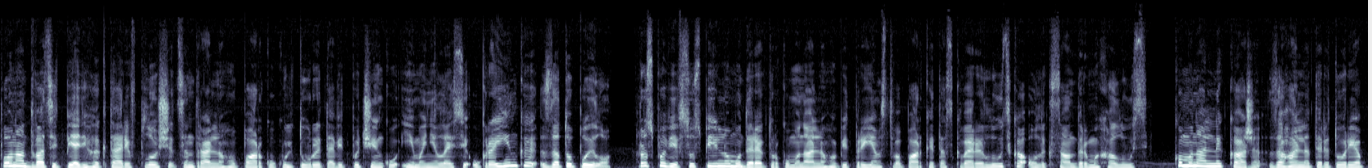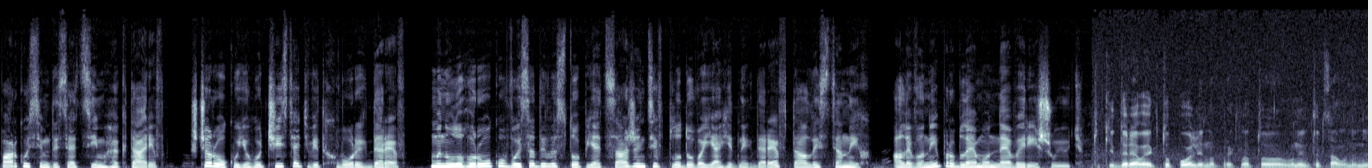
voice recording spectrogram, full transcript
Понад 25 гектарів площі Центрального парку культури та відпочинку імені Лесі Українки затопило, розповів Суспільному директор комунального підприємства Парки та сквери Луцька Олександр Михалусь. Комунальник каже, загальна територія парку 77 гектарів. Щороку його чистять від хворих дерев. Минулого року висадили 105 саджанців плодово-ягідних дерев та листяних, але вони проблему не вирішують. Такі дерева, як тополі, наприклад, то вони так само вони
